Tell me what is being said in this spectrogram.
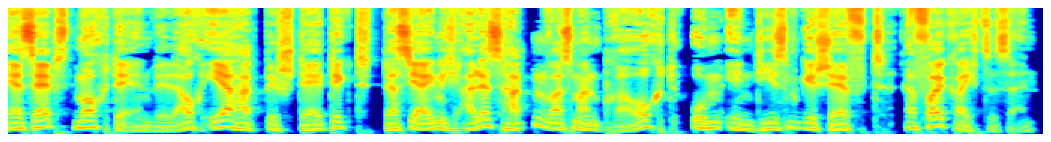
Er selbst mochte Envil. Auch er hat bestätigt, dass sie eigentlich alles hatten, was man braucht, um in diesem Geschäft erfolgreich zu sein.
